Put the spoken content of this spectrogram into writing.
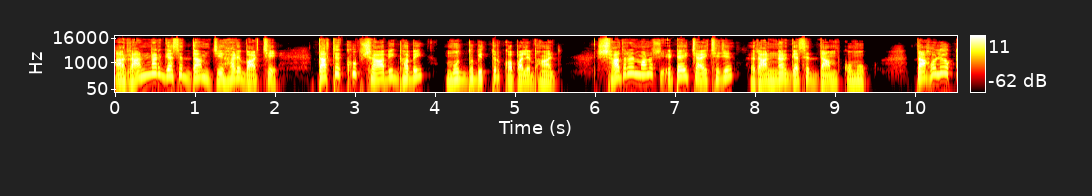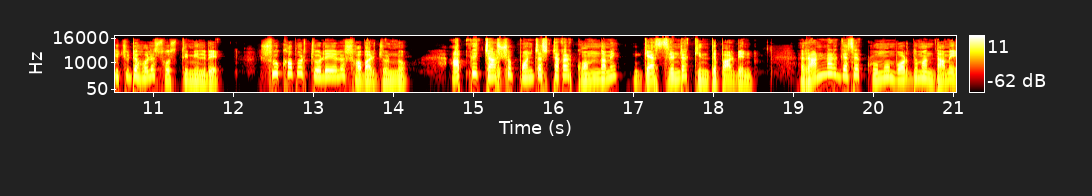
আর রান্নার গ্যাসের দাম যে হারে বাড়ছে, তাতে খুব স্বাভাবিকভাবেই মধ্যবিত্তর কপালে ভাঁজ। সাধারণ মানুষ এটাই চাইছে যে রান্নার গ্যাসের দাম কমুক, তাহলেও কিছুটা হলে স্বস্তি মিলবে। সুখবর চলে এলো সবার জন্য। আপনি চারশো পঞ্চাশ টাকার কম দামে গ্যাস সিলিন্ডার কিনতে পারবেন। রান্নার গ্যাসের ক্রমবর্ধমান দামে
